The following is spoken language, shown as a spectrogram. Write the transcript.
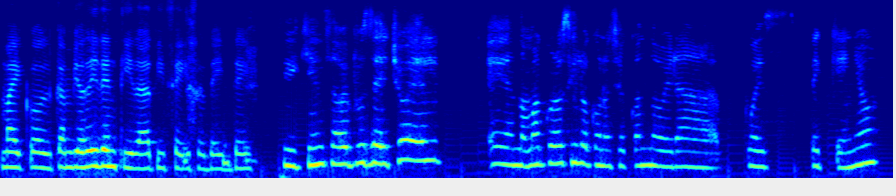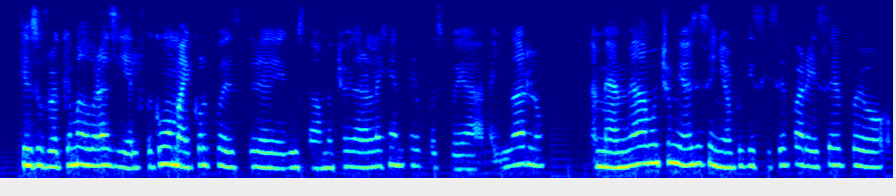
Michael cambió de identidad y se hizo Dave Dave. Sí, quién sabe, pues de hecho él eh, no me acuerdo si lo conoció cuando era pues pequeño, que sufrió quemaduras y él fue como Michael, pues le gustaba mucho ayudar a la gente, pues fue a ayudarlo. A mí, me da mucho miedo ese señor porque sí se parece, pero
